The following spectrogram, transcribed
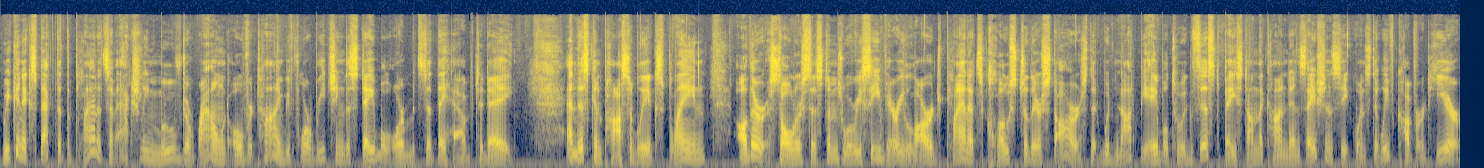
we can expect that the planets have actually moved around over time before reaching the stable orbits that they have today. And this can possibly explain other solar systems where we see very large planets close to their stars that would not be able to exist based on the condensation sequence that we've covered here.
